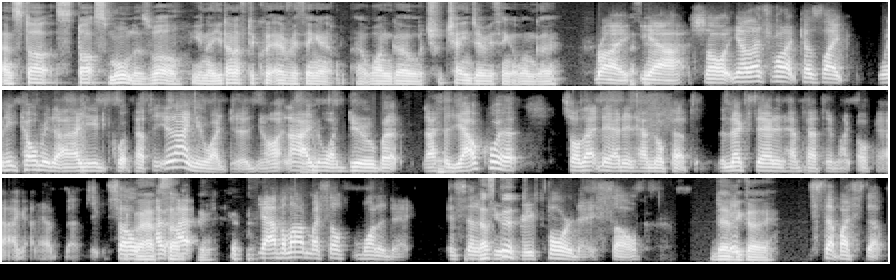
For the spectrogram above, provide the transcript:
and start start small as well. You know, you don't have to quit everything at, at one go or change everything at one go. Right. Yeah. So, you know, that's what, because like when he told me that I needed to quit Pepsi, and I knew I did, you know, and I Yeah. know I do, but I said, yeah, I'll quit. So that day I didn't have no Pepsi. The next day I didn't have Pepsi. I'm like, okay, I got to have Pepsi. So, have I, I, yeah, I've allowed myself one a day instead of That's two, good. three, four days. So there we go. step by step.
